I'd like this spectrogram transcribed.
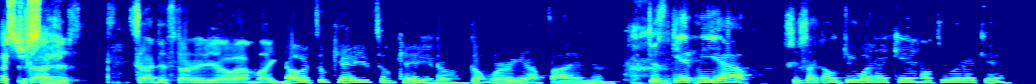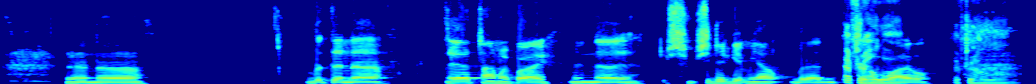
That's just so I sad. just so I just started, you know, I'm like, no, it's okay, it's okay, you know, don't worry, I'm fine. And just get me out. She's like, I'll do what I can, I'll do what I can. And uh but then uh yeah, time went by and uh she, she did get me out, but I, After took a long? while. After how long?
